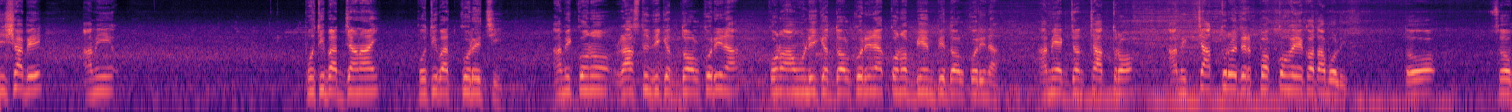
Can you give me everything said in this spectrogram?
হিসাবে আমি প্রতিবাদ জানাই, প্রতিবাদ করেছি। আমি কোনো রাজনৈতিক দল করি না, কোনো আওয়ামী লীগের দল করি না, কোনো বিএনপি দল করি না। আমি একজন ছাত্র, আমি ছাত্রদের পক্ষ হয়ে কথা বলি। তো সব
